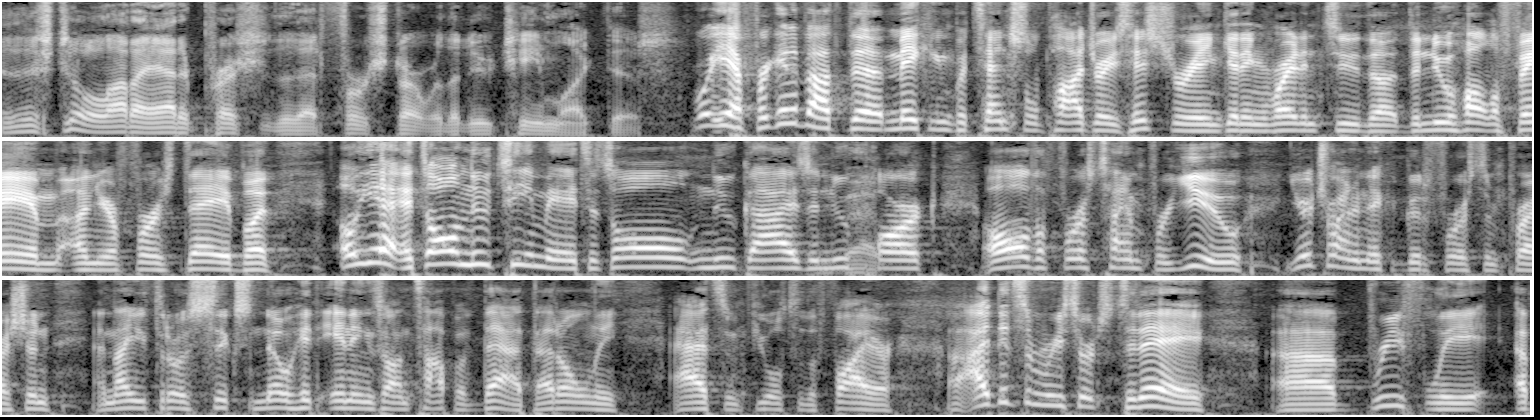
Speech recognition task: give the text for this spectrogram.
there's still a lot of added pressure to that first start with a new team like this. Well, yeah, forget about the making potential Padres history and getting right into the, the new Hall of Fame on your first day. But, oh, yeah, it's all new teammates. It's all new guys, a new bet. park, all the first time for you. You're trying to make a good first impression, and now you throw six no hit innings on top of that. That only adds some fuel to the fire. Uh, I did some research today, uh, briefly, uh,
